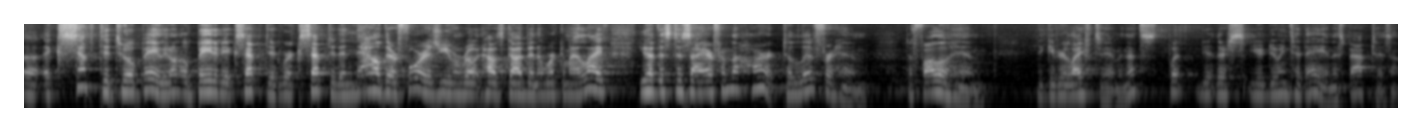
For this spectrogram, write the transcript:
uh, accepted to obey. We don't obey to be accepted. We're accepted. And now, therefore, as you even wrote, How's God been at work in my life? You have this desire from the heart to live for Him, to follow Him, to give your life to Him. And that's what you're doing today in this baptism.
